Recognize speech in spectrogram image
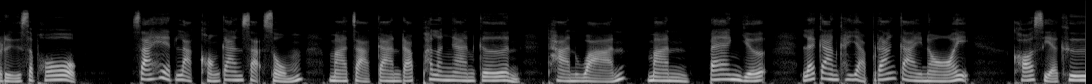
หรือสะโพก สาเหตุหลักของการสะสมมาจากการรับพลังงานเกิน ทานหวาน มัน แป้งเยอะ และการขยับร่างกายน้อย ข้อเสียคือ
